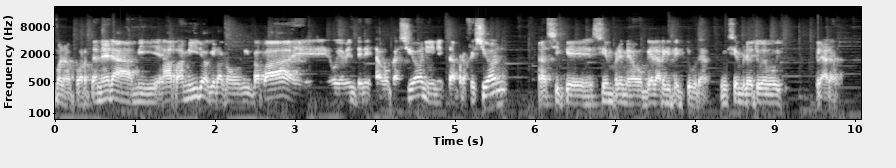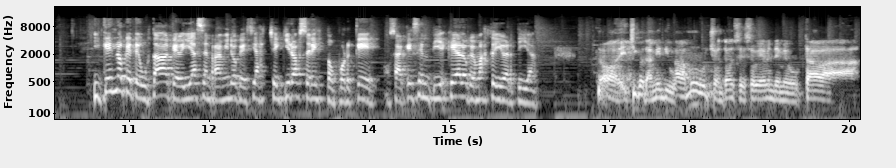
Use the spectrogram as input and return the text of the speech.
Bueno, por tener a, mi, a Ramiro, que era como mi papá, eh, obviamente en esta vocación y en esta profesión, así que siempre me aboqué a la arquitectura y siempre lo tuve muy claro. ¿Y qué es lo que te gustaba que veías en Ramiro que decías, che, quiero hacer esto? ¿Por qué? O sea, ¿qué, sentí, qué era lo que más te divertía? No, de chico también dibujaba mucho, entonces obviamente me gustaba,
